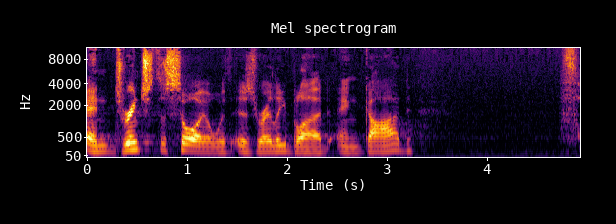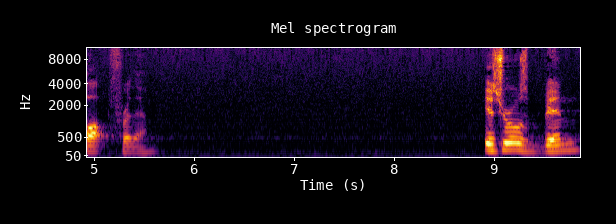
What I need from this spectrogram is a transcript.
and drench the soil with Israeli blood, and God fought for them. Israel's been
